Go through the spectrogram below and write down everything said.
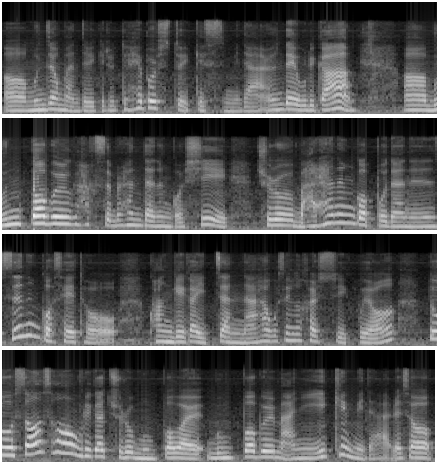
어, 문장 만들기를 또 해볼 수도 있겠습니다. 그런데 우리가 어, 문법을 학습을 한다는 것이 주로 말하는 것보다는 쓰는 것에 더 관계가 있지 않나 하고 생각할 수 있고요. 또 써서 우리가 주로 문법을, 문법을 많이 익힙니다. 그래서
